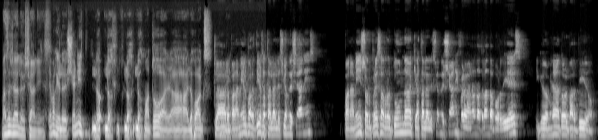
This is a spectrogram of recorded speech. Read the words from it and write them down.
Más allá de los Giannis. Además que lo de Giannis lo- los, los- los mató a, a- a los Bucks. Claro, para mí el partido es hasta la lesión de Giannis. Para mí, sorpresa rotunda que hasta la lesión de Giannis fuera ganando Atlanta por 10 y que dominara todo el partido.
